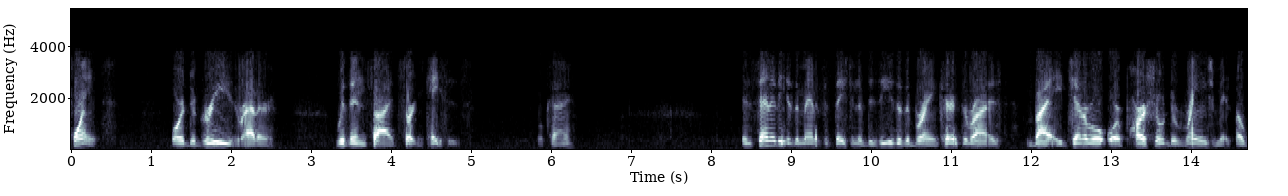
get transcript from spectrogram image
points or degrees rather within inside certain cases. Okay? Insanity is the manifestation of disease of the brain characterized by a general or partial derangement of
